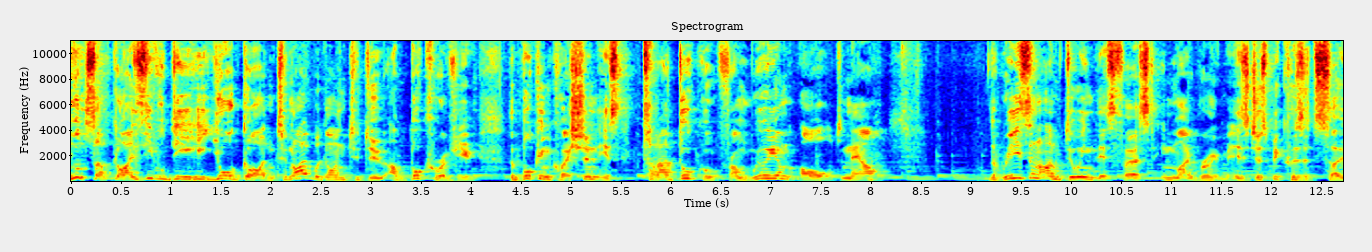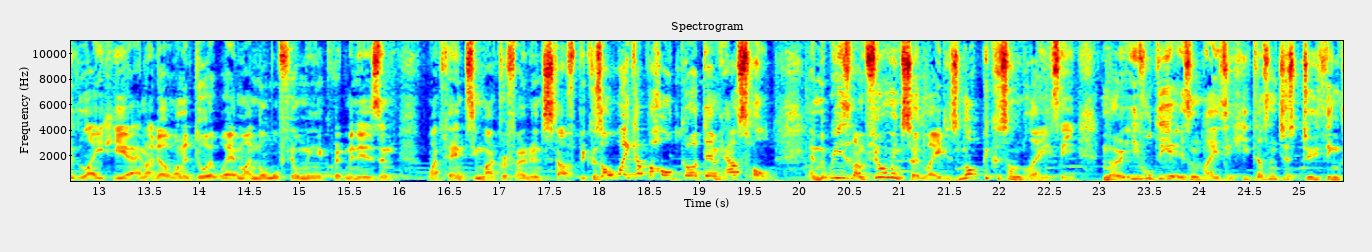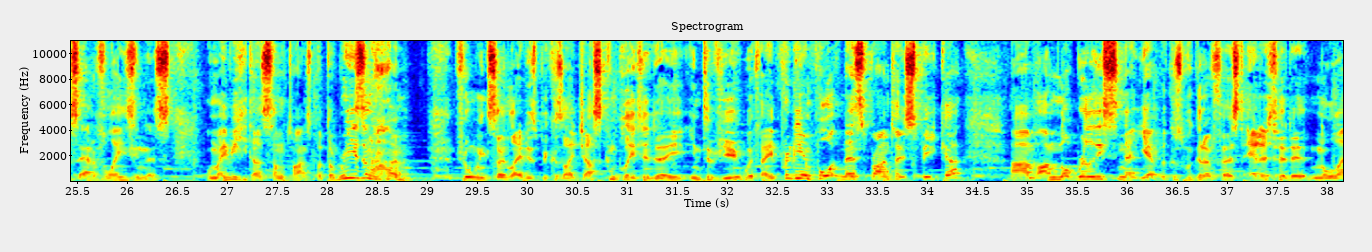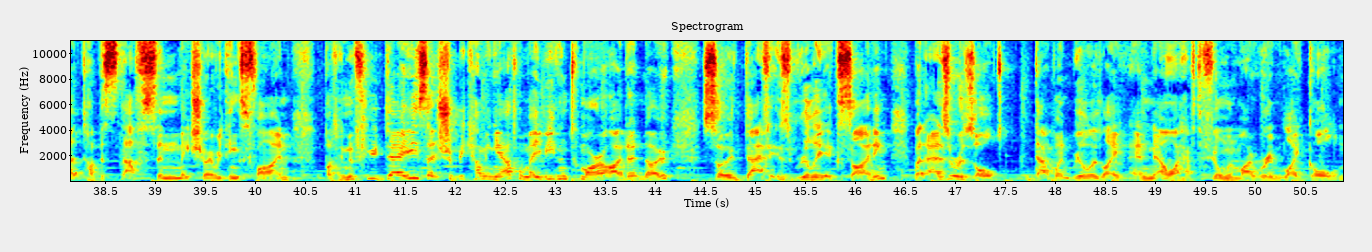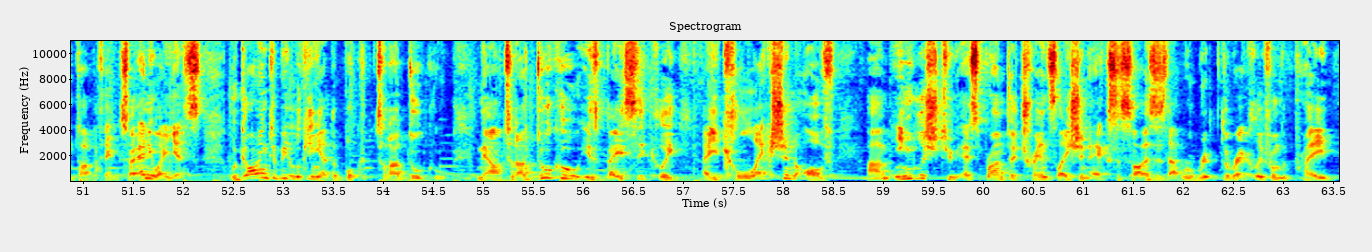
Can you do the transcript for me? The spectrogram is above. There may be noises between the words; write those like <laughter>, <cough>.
What's up guys, Evildea here, your god, and tonight we're going to do a book review. The book in question is Traduku from William Auld. Now, the reason I'm doing this first in my room is just because it's so late here and I don't want to do it where my normal filming equipment is and my fancy microphone and stuff because I'll wake up the whole goddamn household. And the reason I'm filming so late is not because I'm lazy. No, Evildea isn't lazy. He doesn't just do things out of laziness. Or maybe he does sometimes. But the reason <laughs> I'm filming so late is because I just completed an interview with a pretty important Esperanto speaker. Um, I'm not releasing that yet because we're going to first edit it and all that type of stuffs and make sure everything's fine. But in a few days that should be coming out or maybe even tomorrow, I don't know. So that is really exciting. But as a result, that went really late and now I have to film in my room like Gollum type of thing. So anyway, yes, we're going to be looking at the book Traduku. Now Traduku is basically a collection of um, English to Esperanto translation exercises that were ripped directly from the,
